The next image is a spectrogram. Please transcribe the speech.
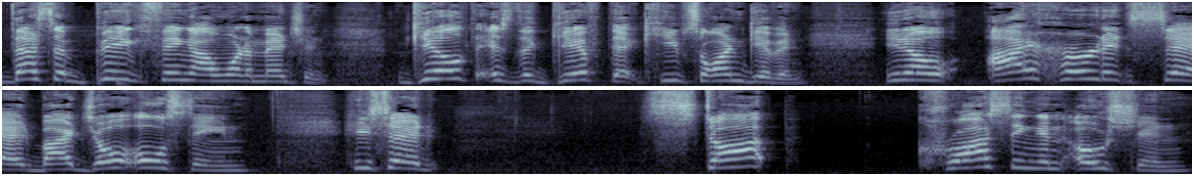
That's a big thing I want to mention. Guilt is the gift that keeps on giving. You know, I heard it said by Joel Osteen. He said, Stop crossing an ocean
